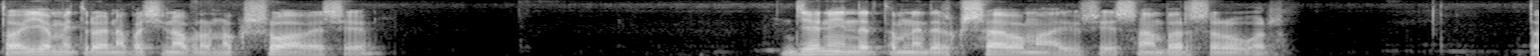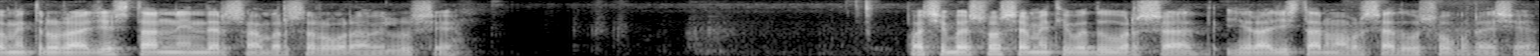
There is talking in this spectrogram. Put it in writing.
તો અહીંયા મિત્રો એના પછીનો આપણો નકશો આવે છે. જેની અંદર તમને દર્શાવવામાં આવ્યું છે, સાંભર સરોવર. તો મિત્રો રાજસ્થાનની અંદર સાંભર સરોવર આવેલું છે. પછી બસો સેમીથી વધુ વરસાદ. એ રાજસ્થાનમાં વરસાદ ઓછો પડે છે.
